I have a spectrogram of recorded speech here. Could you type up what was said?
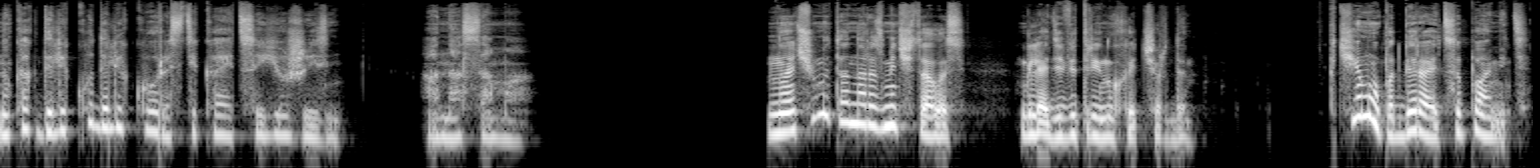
но как далеко-далеко растекается ее жизнь. Она сама. Но «Ну, о чем это она размечталась? глядя в витрину Хэтчерда. К чему подбирается память?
